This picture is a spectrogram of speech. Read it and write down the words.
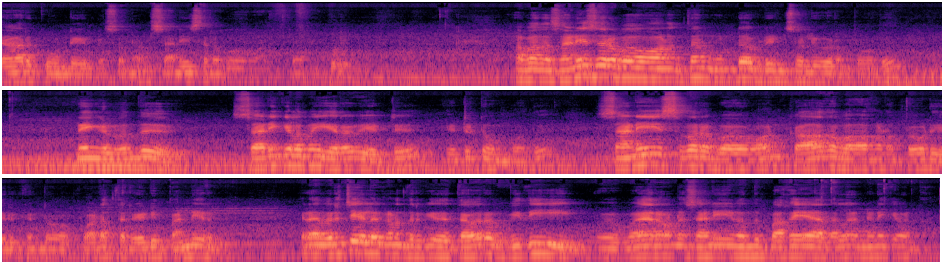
யாருக்கு உண்டு என்று சொன்னால் சனீஸ்வர பகவானுக்கு தான் உண்டு. அப்போ அந்த சனீஸ்வர பகவானுக்கு தான் உண்டு அப்படின்னு சொல்லி வரும்போது நீங்கள் வந்து சனிக்கிழமை இரவு எட்டு எட்டு டு ஒம்பது சனீஸ்வர பகவான் காக வாகனத்தோடு இருக்கின்ற ஒரு படத்தை ரெடி பண்ணிருங்க. ஏன்னா விருச்ச இலக்கணத்திற்கு இதை தவிர விதி வேற ஒன்று சனி வந்து பகையா அதெல்லாம் நினைக்க வேண்டாம்.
